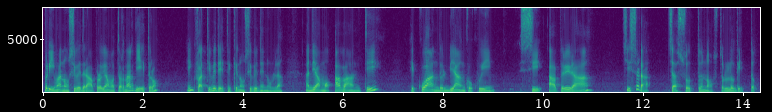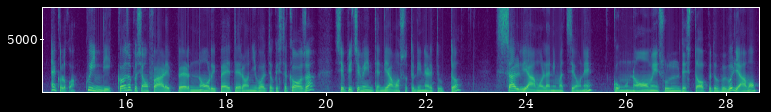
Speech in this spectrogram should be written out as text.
prima non si vedrà. Proviamo a tornare dietro e infatti vedete che non si vede nulla. Andiamo avanti e quando il bianco qui si aprirà ci sarà già sotto il nostro loghetto. Eccolo qua. Quindi cosa possiamo fare per non ripetere ogni volta questa cosa? Semplicemente andiamo a sottolineare tutto. Salviamo l'animazione con un nome sul desktop dove vogliamo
